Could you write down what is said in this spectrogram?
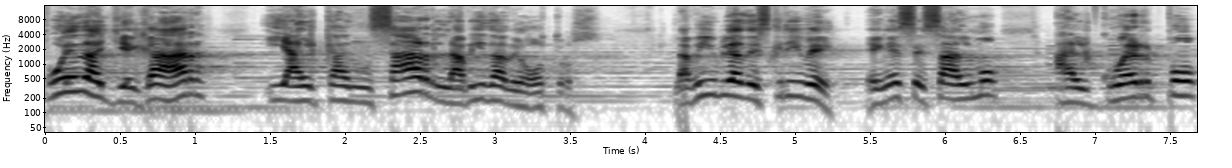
pueda llegar y alcanzar la vida de otros. La Biblia describe en ese salmo al cuerpo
